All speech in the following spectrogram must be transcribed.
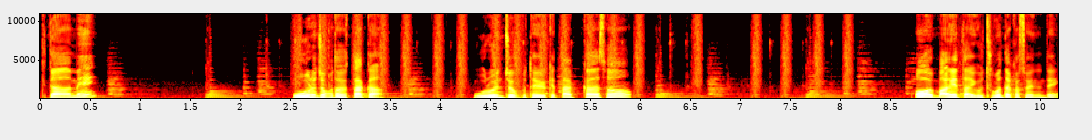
그 다음에 오른쪽부터 닦아. 오른쪽부터 이렇게 닦아서 어 망했다. 이거 두 번 닦았어야 했는데.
